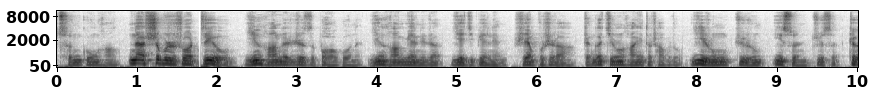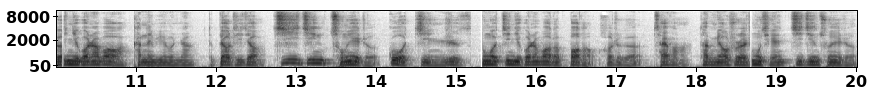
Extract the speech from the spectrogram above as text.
存工行，那是不是说只有银行的日子不好过呢？银行面临着业绩变脸，实际上不是的啊，整个金融行业都差不多，一荣俱荣，一损俱损。这个经济观察报啊，看那篇文章。标题叫“基金从业者过紧日子”。通过经济观察报的报道和这个采访，他描述了目前基金从业者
